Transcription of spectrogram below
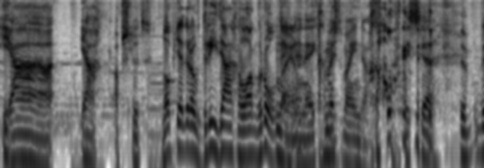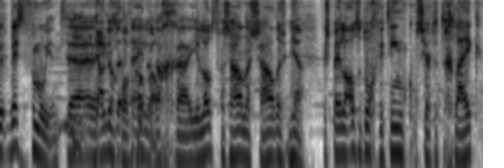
Ja, ja, absoluut. Loop jij er ook drie dagen lang rond? Nee, nee, eigenlijk? nee. Ik ga meestal maar één dag. Oh. Het is eh, best vermoeiend. Eh, Ja, dat geloof ik ook hele dag, eh, je loopt van zaal naar zaal. Dus Ja. Er spelen altijd ongeveer tien concerten tegelijk.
